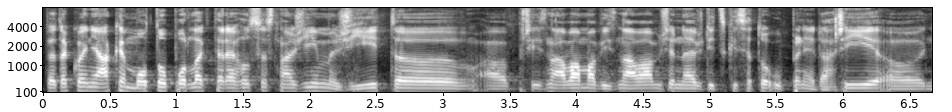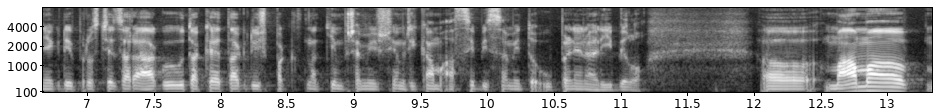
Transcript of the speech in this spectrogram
to je takové nějaké moto, podle kterého se snažím žít a přiznávám a vyznávám, že ne vždycky se to úplně daří. Někdy prostě zareaguju také tak, když pak nad tím přemýšlím, říkám, asi by se mi to úplně nelíbilo. Eh, mám eh,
